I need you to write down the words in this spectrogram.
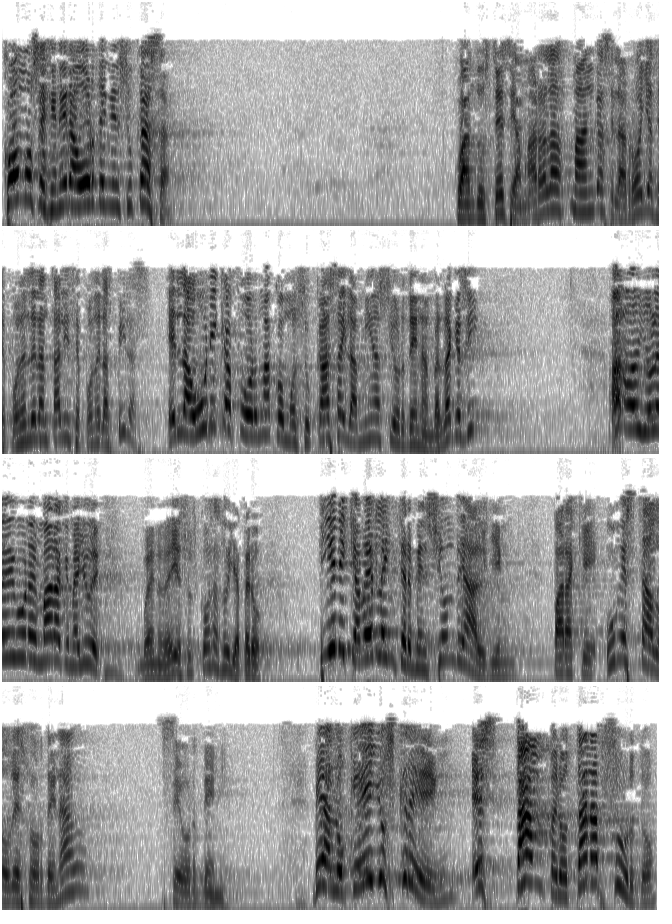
¿Cómo se genera orden en su casa? Cuando usted se amarra las mangas, se la arrolla, se pone el delantal y se pone las pilas. Es la única forma como su casa y la mía se ordenan, ¿verdad que sí? Ah, no, yo le digo a una hermana que me ayude. Bueno, de ella, eso es cosa suya, pero tiene que haber la intervención de alguien para que un estado desordenado se ordene. Vea, lo que ellos creen es tan, pero tan absurdo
